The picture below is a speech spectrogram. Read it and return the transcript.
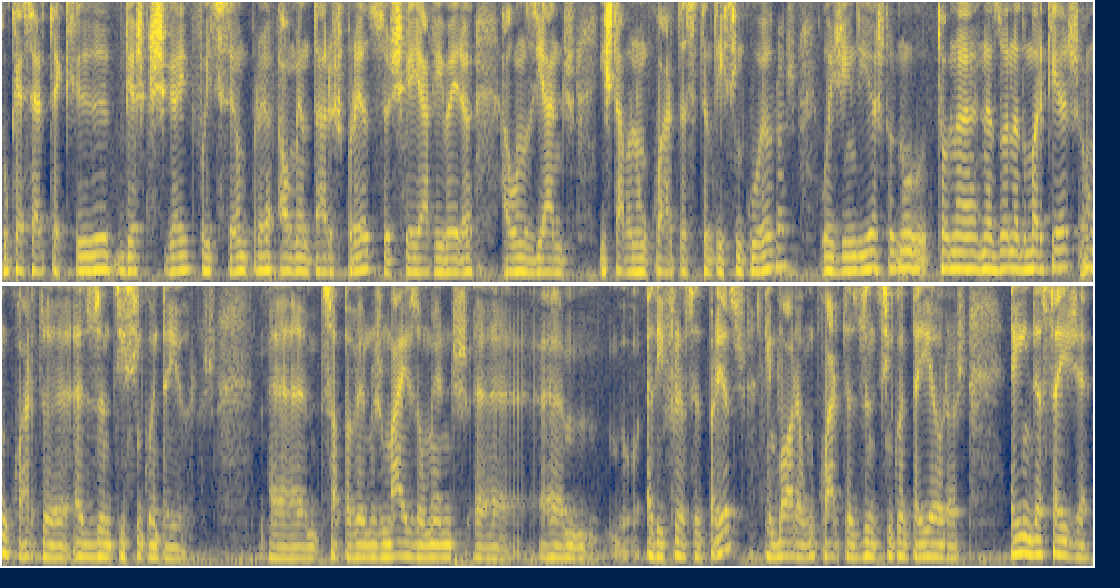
O que é certo é que desde que cheguei foi sempre aumentar os preços. Eu cheguei à Ribeira há 11 anos e estava num quarto a 75 euros. Hoje em dia estou, no, estou na, na zona do Marquês a um quarto a, a 250 euros. Uh, só para vermos mais ou menos uh, um, a diferença de preços, embora um quarto a 250 euros ainda seja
